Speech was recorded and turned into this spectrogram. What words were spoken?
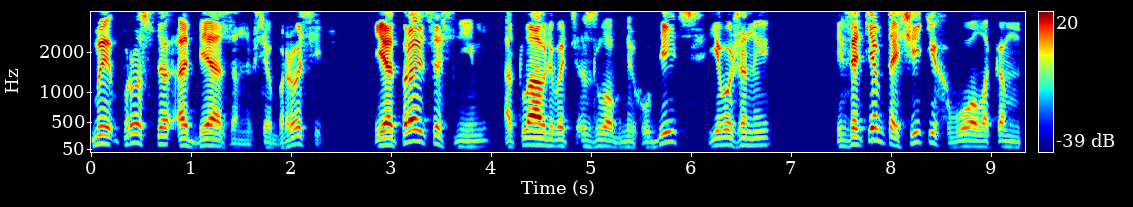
мы просто обязаны все бросить и отправиться с ним отлавливать злобных убийц его жены и затем тащить их волоком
